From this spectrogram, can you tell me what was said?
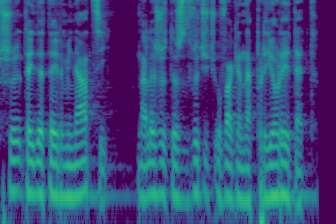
Przy tej determinacji należy też zwrócić uwagę na priorytet,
